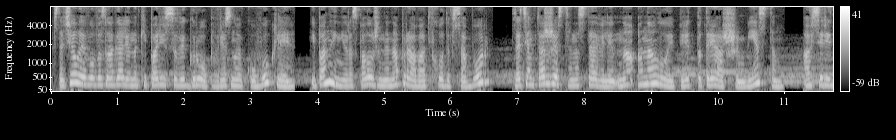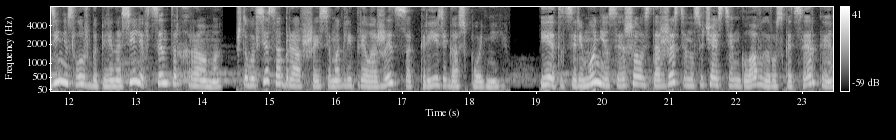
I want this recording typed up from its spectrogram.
Сначала его возлагали на кипарисовый гроб в резной кувукле и поныне расположенный направо от входа в собор, затем торжественно ставили на аналой перед патриаршим местом, а в середине службы переносили в центр храма, чтобы все собравшиеся могли приложиться к ризе Господней. И эта церемония совершалась торжественно с участием главы Русской Церкви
